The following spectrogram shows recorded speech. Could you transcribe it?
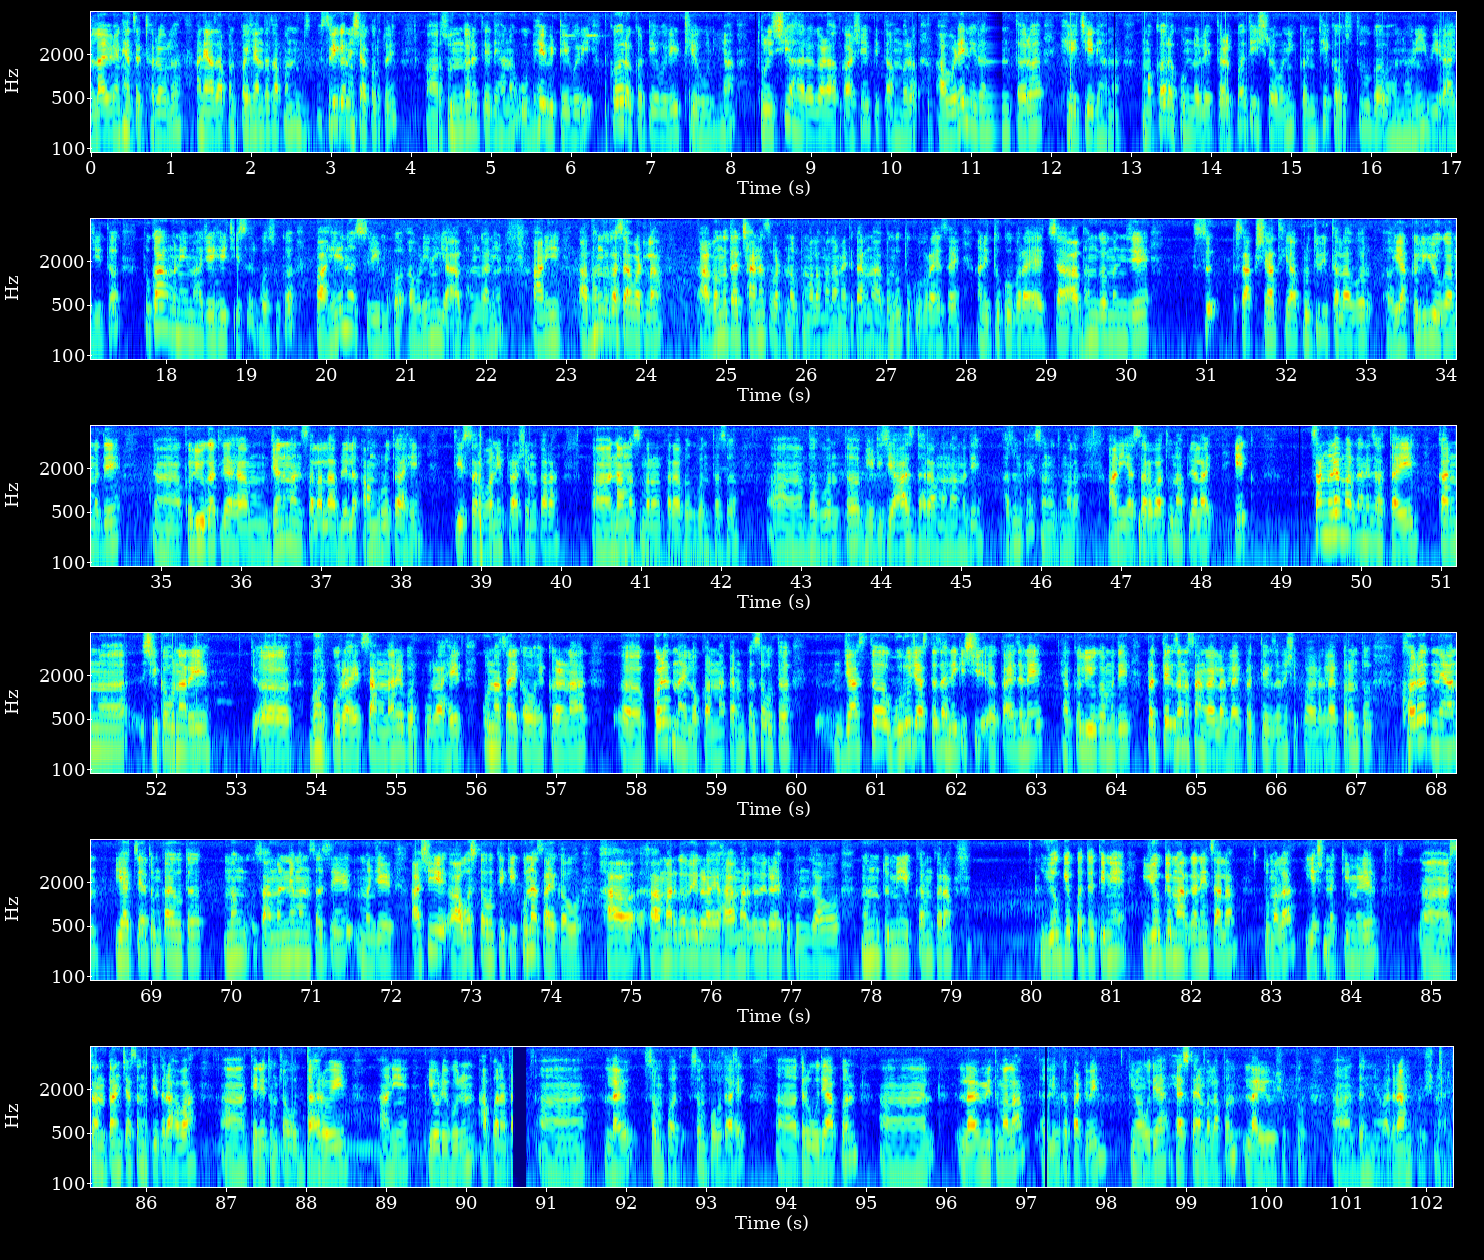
लाईव्ह येण्याचं ठरवलं. आणि आज आपण पहिल्यांदाच आपण श्री गणेशा करतोय. सुंदर ते ध्यान उभे विटेवरी कर कटेवरी ठेवून या. तुळशी हरगळा काशे पितांबर आवडे निरंतर हेचे ध्यान. मकर कुंडले तळपती श्रवणी कंठी कौस्तुभ म्हणी विराजित. तुका म्हणे माझे हेची सर्व सुख पाहेन श्रीमुख आवडीने या अभंगाने. आणि अभंग कसा वाटला? अभंग तर छानच वाटणार तुम्हाला मला माहिती कारण अभंग तुकोबरायाचा आहे. आणि तुकोबरायाचा अभंग म्हणजे स साक्षात ह्या पृथ्वी तलावर या कलियुगामध्ये कलियुगातल्या ह्या जनमानसाला लाभलेलं अमृत आहे. ते सर्वांनी प्राशन करा नामस्मरण करा भगवंताचं. भगवंत भेटीची आज धरा मनामध्ये. अजून काय सांगू तुम्हाला? आणि या सर्वातून आपल्याला एक चांगल्या मार्गाने जाता येईल कारण शिकवणारे भरपूर आहेत सांगणारे भरपूर आहेत. कुणाचं ऐकावं हे कळणार कळत नाही लोकांना. कारण कसं होतं जास्त गुरु जास्त झाले की शि काय झाले? ह्या कलियुगामध्ये प्रत्येकजण सांगायला लागलाय प्रत्येकजण शिकवायला लागलाय. परंतु खरं ज्ञान ह्याच्यातून काय होतं? मग सामान्य माणसाचे म्हणजे अशी अवस्था होते की कुणाचं ऐकावं? हा हा मार्ग वेगळा आहे हा मार्ग वेगळा आहे कुठून जावं? म्हणून तुम्ही एक काम करा योग्य पद्धतीने योग्य मार्गाने चाला. तुम्हाला यश नक्की मिळेल. संतांच्या संगतीत राहावा. त्याने तुमचा उद्धार होईल. आणि एवढे बोलून आपण आता लाईव्ह संपत संपवत आहेत. तर उद्या आपण लाईव्ह मी तुम्हाला लिंक पाठवेन. किंवा उद्या ह्याच टायमाला आपण लाईव्ह येऊ शकतो. धन्यवाद. रामकृष्ण हरी.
